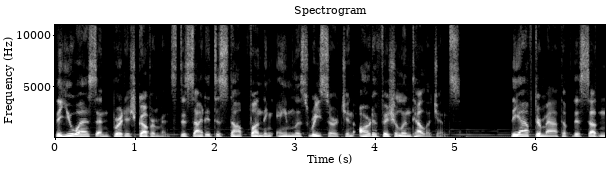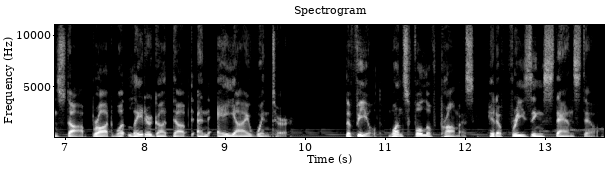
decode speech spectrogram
The US and British governments decided to stop funding aimless research in artificial intelligence. The aftermath of this sudden stop brought what later got dubbed an AI winter. The field, once full of promise, hit a freezing standstill.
